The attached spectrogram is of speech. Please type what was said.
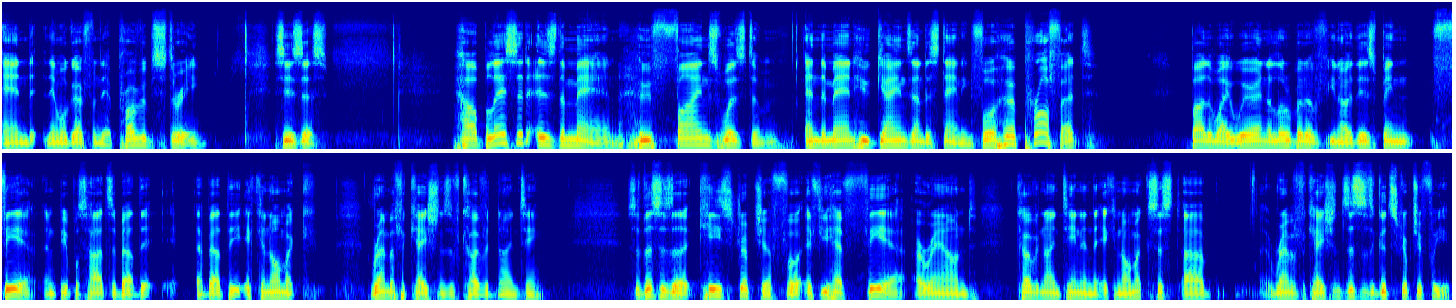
and then we'll go from there. Proverbs 3 says this How blessed is the man who finds wisdom and the man who gains understanding. For her profit, by the way, we're in a little bit of, you know, there's been fear in people's hearts about the, about the economic ramifications of COVID 19. So, this is a key scripture for if you have fear around COVID 19 and the economic uh, ramifications, this is a good scripture for you.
